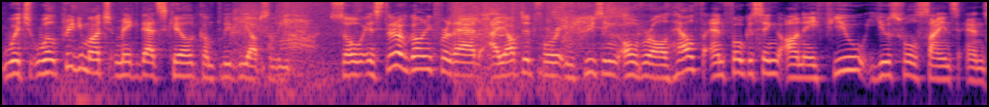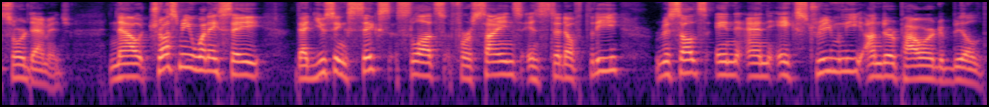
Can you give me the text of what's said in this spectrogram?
which will pretty much make that skill completely obsolete. So instead of going for that, I opted for increasing overall health and focusing on a few useful signs and sword damage. Now, trust me when I say that using 6 slots for signs instead of 3 results in an extremely underpowered build.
